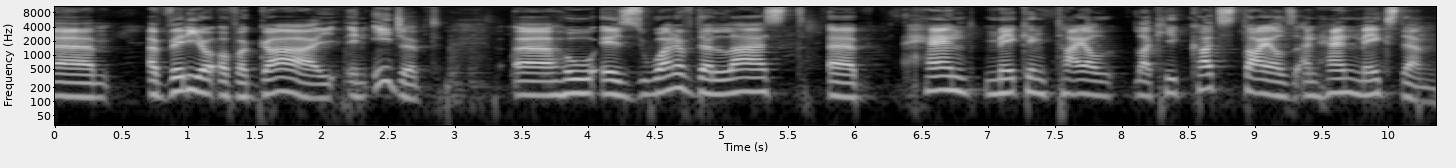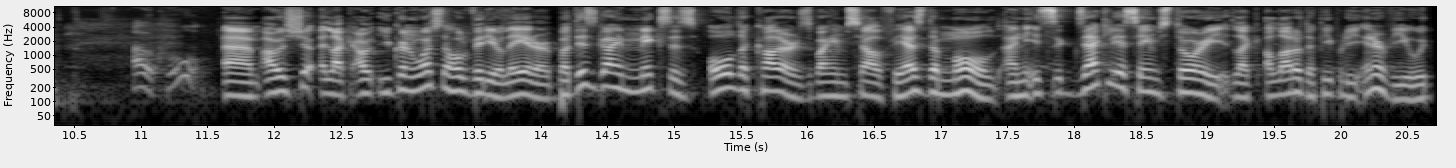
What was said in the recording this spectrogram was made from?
um, a video of a guy in Egypt uh, who is one of the last uh, hand making tile, like he cuts tiles and hand makes them. Oh, cool. Um, I was sure, like, I, you can watch the whole video later, but this guy mixes all the colors by himself. He has the mold, and it's exactly the same story. Like a lot of the people he interviewed,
